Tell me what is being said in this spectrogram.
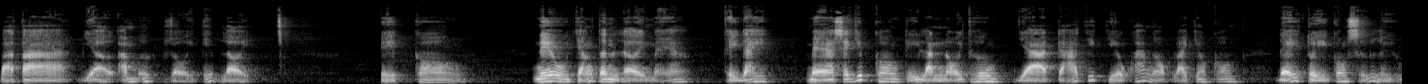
Bà ta giờ ấm ức rồi tiếp lời. Kiệt con, nếu chẳng tin lời mẹ thì đây mẹ sẽ giúp con trị lành nội thương và trả chiếc chìa khóa ngọc lại cho con để tùy con xử liệu.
